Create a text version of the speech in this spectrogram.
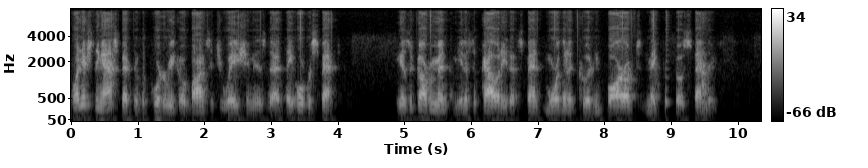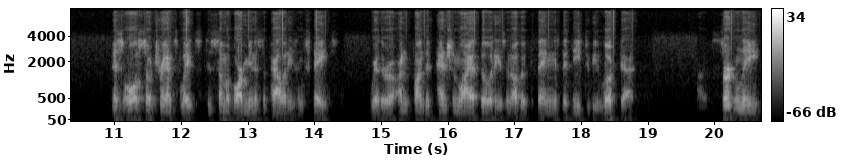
one interesting aspect of the Puerto Rico bond situation is that they overspent. Here's a government, a municipality that spent more than it could and borrowed to make those spendings. This also translates to some of our municipalities and states where there are unfunded pension liabilities and other things that need to be looked at. Uh, certainly,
